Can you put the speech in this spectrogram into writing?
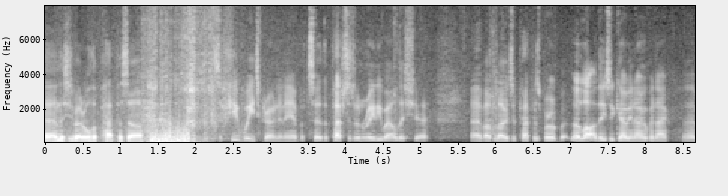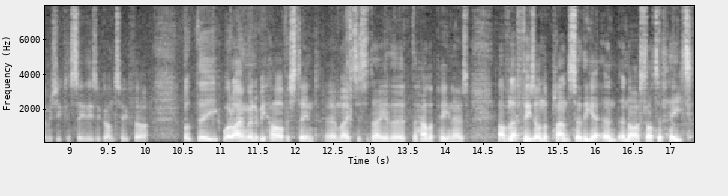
um, this is where all the peppers are. There's a few weeds growing in here, but uh, the peppers have done really well this year. Uh, I've had loads of peppers, but a lot of these are going over now. Um, as you can see, these have gone too far. But the what I'm going to be harvesting um, later today are the, the jalapenos. I've left these on the plant so they get a, a nice lot of heat.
